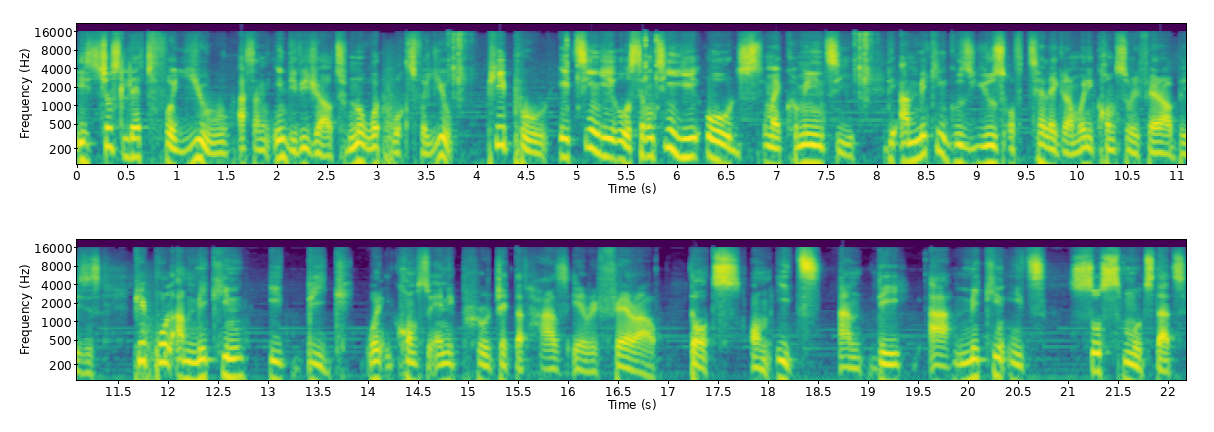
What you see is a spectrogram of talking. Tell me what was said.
It's just left for you as an individual to know what works for you. People, 18 year olds, 17 year olds in my community, they are making good use of Telegram when it comes to referral business. People are making it big when it comes to any project that has a referral dots on it, and they are making it so smooth that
